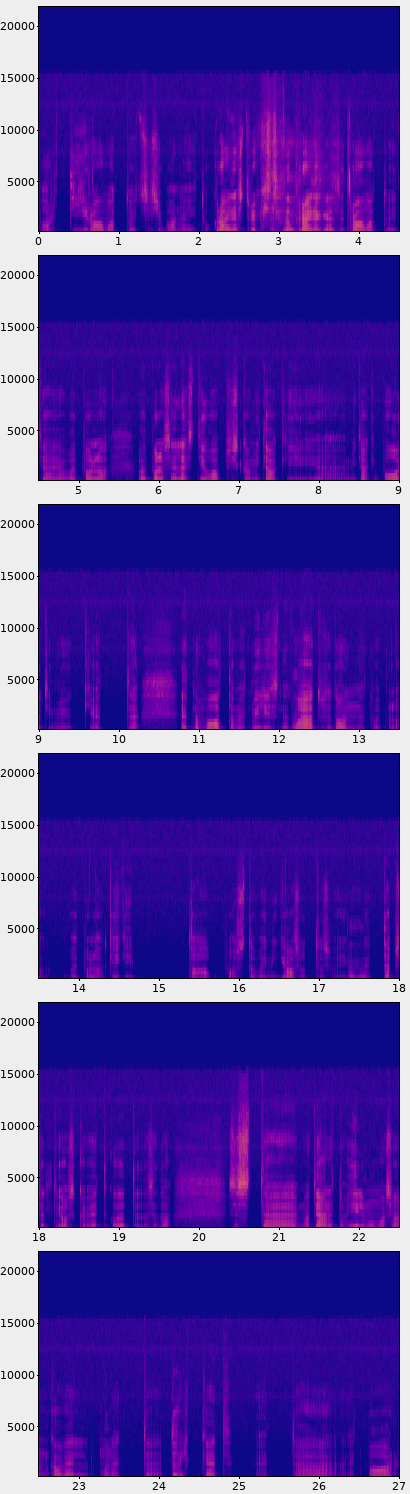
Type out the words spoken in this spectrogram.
partii raamatuid, siis juba neid Ukrainas trükitud ukrainakeelseid raamatuid ja, ja võib-olla, võib-olla sellest jõuab siis ka midagi, äh, midagi poodi müüki, et et noh, vaatame, et millised need mhm. vajadused on, et võib-olla, võib-olla keegi tahab osta või mingi asutus või mm -hmm. et täpselt ei oska ju ette kujutada seda sest äh, ma tean, et noh, ilmumas on ka veel mõned äh, tõlked, et äh,, et paar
